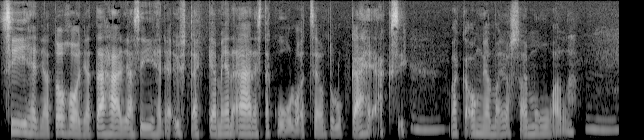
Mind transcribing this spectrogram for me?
siihen ja tohon ja tähän ja siihen ja yhtäkkiä meidän äänestä kuuluu, että se on tullut käheäksi, mm. vaikka ongelma jossain muualla. Mm.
